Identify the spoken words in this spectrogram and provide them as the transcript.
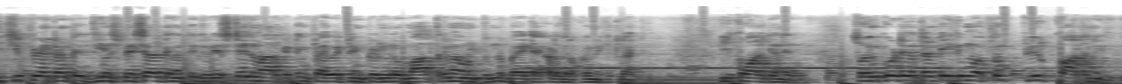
ఈ చిప్ ఏంటంటే దీని స్పెషాలిటీ ఏంటంటే ఇది వెస్టేజ్ మార్కెటింగ్ ప్రైవేట్ లిమిటెడ్లో మాత్రమే ఉంటుంది. బయట ఎక్కడ దొరకదు మీకు ఇట్లాంటిది. ఈ క్వాలిటీ అనేది. సో ఇంకోటి ఏంటంటే ఇది మొత్తం ప్యూర్ కాటన్ ఇది.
